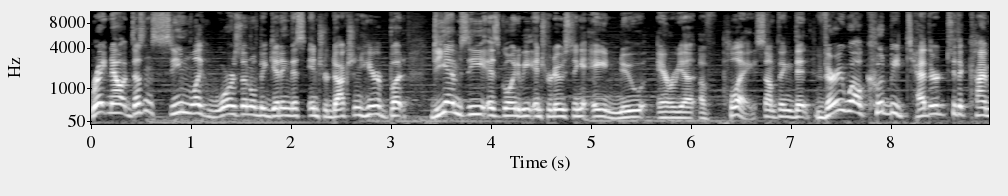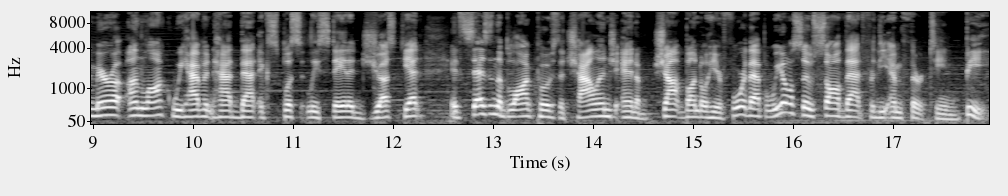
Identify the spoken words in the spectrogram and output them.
Right now, it doesn't seem like Warzone will be getting this introduction here, but DMZ is going to be introducing a new area of play, something that very well could be tethered to the Chimera unlock. We haven't had that explicitly stated just yet. It says in the blog post a challenge and a shop bundle here for that, but we also saw that for the M13B.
